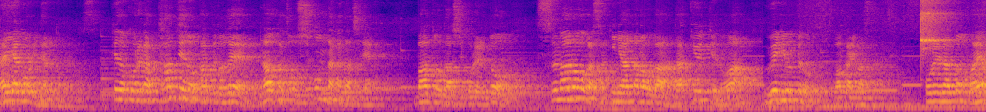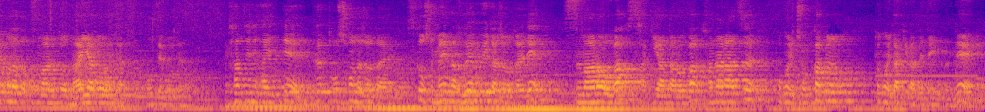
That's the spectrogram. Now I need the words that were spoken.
内野ゴロになると思います。けどこれが縦の角度でなおかつ押し込んだ形でバットを出してこれると詰まろうが先に当たろうが打球っていうのは上に向くの分かりますこれだと真横だと詰まると内野ゴロになるボテボテの。縦に入ってグッと押し込んだ状態少し面が上向いた状態で詰まろうが先当たろうが必ずここに直角のところに打球が出ていくんで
